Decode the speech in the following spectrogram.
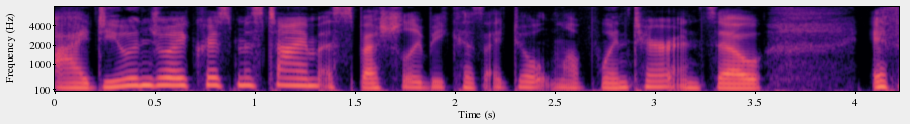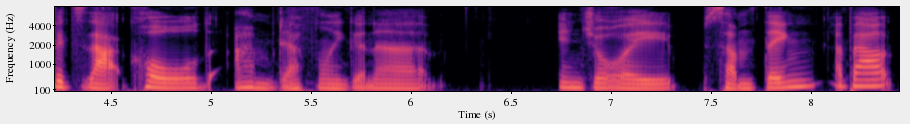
I do enjoy Christmas time, especially because I don't love winter. And so if it's that cold, I'm definitely going to enjoy something about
